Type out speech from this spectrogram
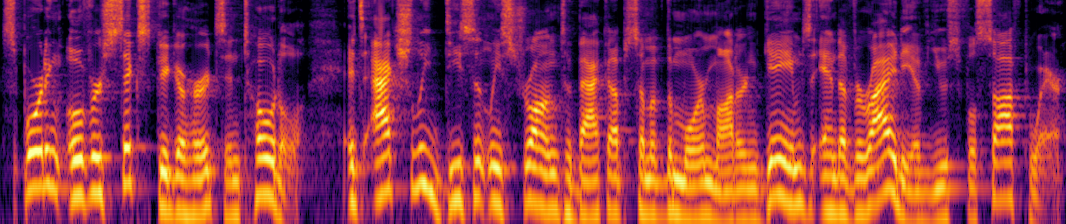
sporting over 6 GHz in total. It's actually decently strong strong to back up some of the more modern games and a variety of useful software.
